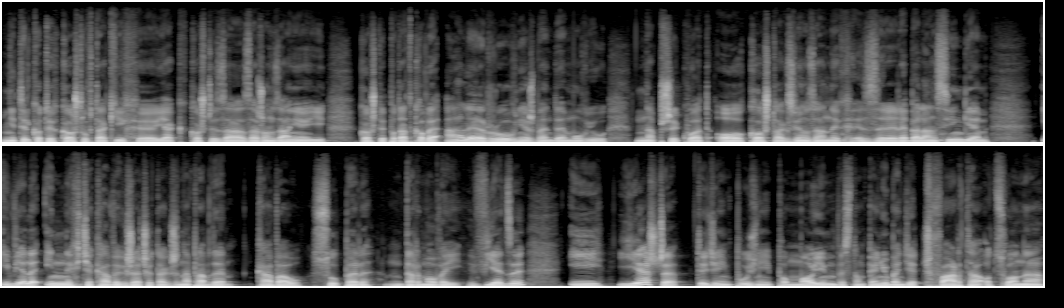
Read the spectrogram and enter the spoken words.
nie tylko tych kosztów takich e, jak koszty za zarządzanie i koszty podatkowe, ale również będę mówił na przykład o kosztach związanych z rebalancingiem i wiele innych ciekawych rzeczy. Także naprawdę kawał super darmowej wiedzy. I jeszcze tydzień później, po moim wystąpieniu, będzie czwarta odsłona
